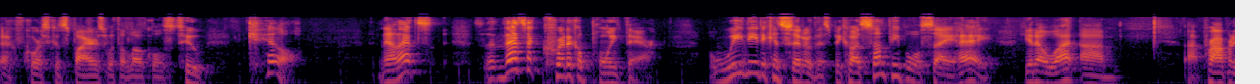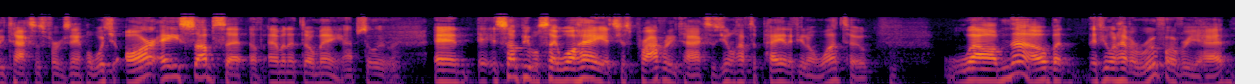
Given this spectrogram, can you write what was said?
of course, conspires with the locals to kill. Now that's that's a critical point there. We need to consider this because some people will say, "Hey, you know what? Um, uh, property taxes, for example, which are a subset of eminent domain." Absolutely. And uh, some people say, "Well, hey, it's just property taxes. You don't have to pay it if you don't want to." Well, no, but if you want to have a roof over your head,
